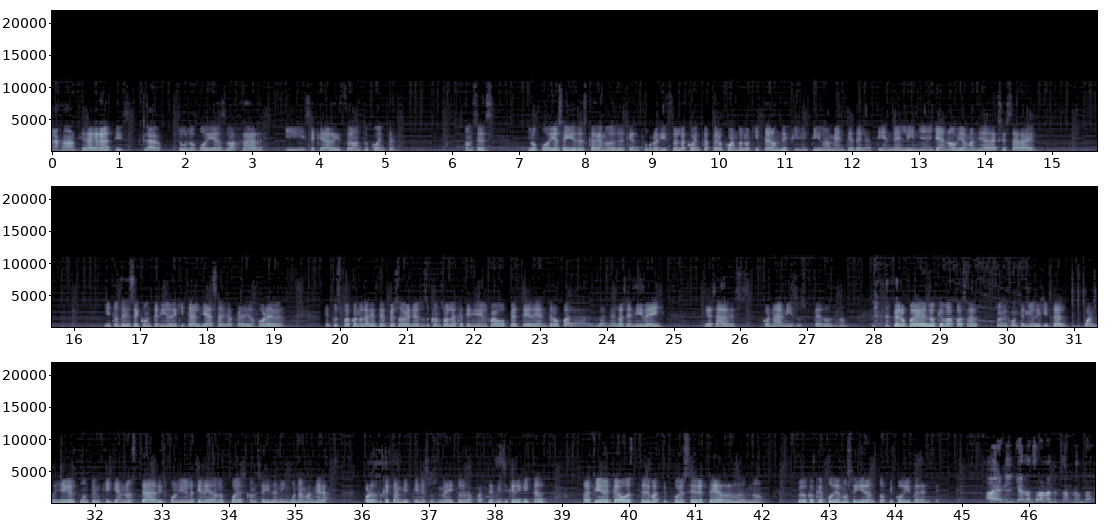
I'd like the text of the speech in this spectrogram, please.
Ajá. Era gratis. Claro. Tú lo podías bajar y se quedaba registrado en tu cuenta. Entonces lo podías seguir descargando desde que tu registro de la cuenta, pero cuando lo quitaron definitivamente de la tienda en línea ya no había manera de accesar a él. Y entonces ese contenido digital ya se había perdido forever. Entonces fue cuando la gente empezó a vender sus consolas que tenían el juego PT dentro para ganarlas en eBay. Ya sabes, Konami y sus pedos, ¿no? Pero pues lo que va a pasar con el contenido digital. Cuando llegue el punto en que ya no está disponible en la tienda ya no lo puedes conseguir de ninguna manera. Por eso es que también tiene sus méritos de la parte física y digital. Al fin y al cabo este debate puede ser eterno, pero creo que podemos seguir a un tópico diferente. A ver, ¿ya lanzaron la tercera pregunta?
